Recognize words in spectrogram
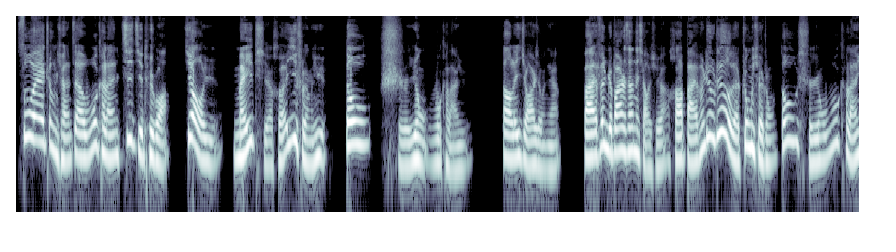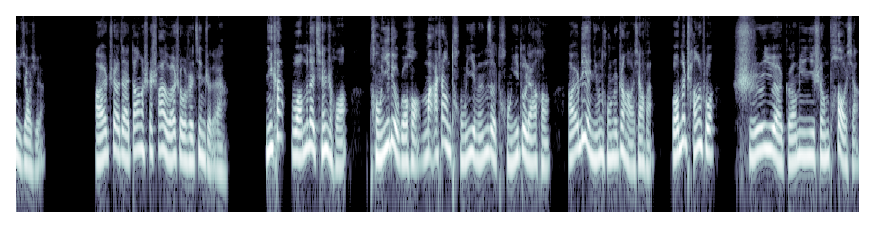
苏维埃政权在乌克兰积极推广教育、媒体和艺术领域都使用乌克兰语。到了1929年。百分之八十三的小学和百分之六十六的中学中都使用乌克兰语教学，而这在当时沙俄时候是禁止的呀。你看，我们的秦始皇统一六国后，马上统一文字，统一度量衡，而列宁同志正好相反。我们常说十月革命一声炮响，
